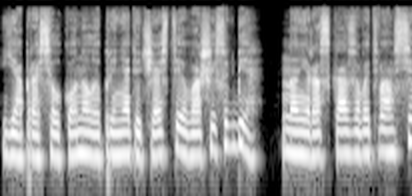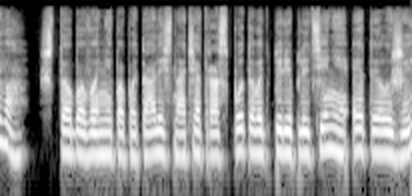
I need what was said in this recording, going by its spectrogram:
Я просил Коннелла принять участие в вашей судьбе, но не рассказывать вам всего, чтобы вы не попытались начать распутывать переплетение этой лжи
